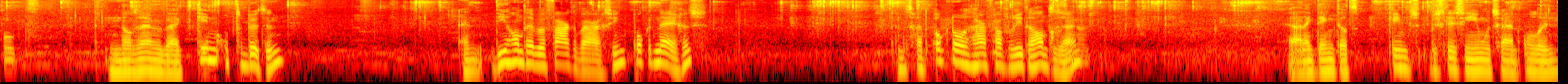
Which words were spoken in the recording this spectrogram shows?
God. En dan zijn we bij Kim op de button. En die hand hebben we vaker bij haar gezien. Pocket 9's. En het schijnt ook nog haar favoriete hand te zijn. Ja, en ik denk dat Kims beslissing hier moet zijn all-in.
